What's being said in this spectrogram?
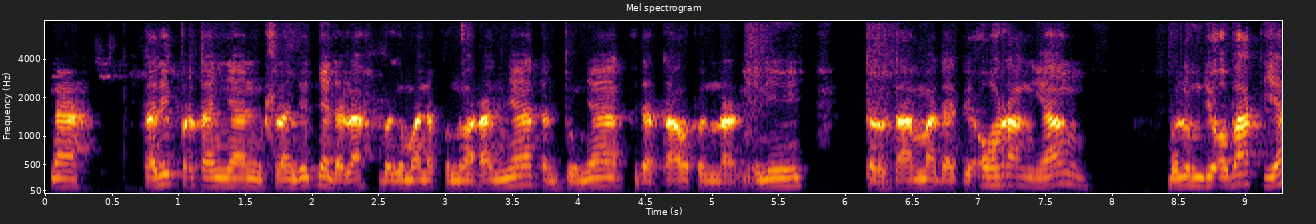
Nah, tadi pertanyaan selanjutnya adalah bagaimana penularannya. Tentunya kita tahu penularan ini terutama dari orang yang belum diobati ya,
